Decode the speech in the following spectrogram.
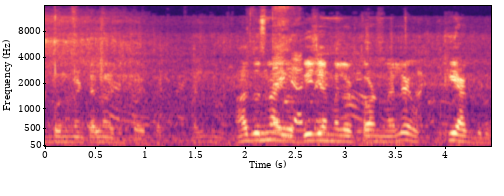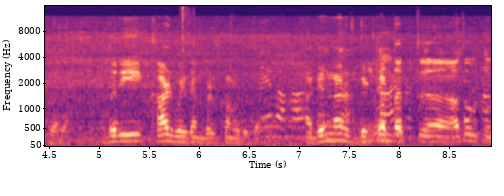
ಫುಟ್ಬಾಲ್ ಟೂರ್ನಮೆಂಟ್ ಎಲ್ಲ ನಡೀತಾ ಇತ್ತು. ಅದನ್ನ ಇವಾಗ ಬಿ ಜೆ ಎಂ ಎಲ್ ತೊಗೊಂಡ್ಮೇಲೆ ಕೀ ಹಾಕ್ಬಿಟ್ಟಿದ್ದಾರೆ. ಬರೀ ಕಾರ್ಡ್ ಬಿಲ್ಡಂಗ್ ಬೆಳ್ಕೊಂಡ್ಬಿಟ್ಟಿದ್ದಾರೆ. ಅದನ್ನ ಬಿಟ್ಕೊಂಡು ಅದು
